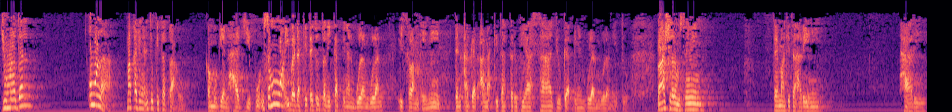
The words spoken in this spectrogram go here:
Jumadal Ula. Maka dengan itu kita tahu kemudian haji pun semua ibadah kita itu terikat dengan bulan-bulan Islam ini dan agar anak kita terbiasa juga dengan bulan-bulan itu. Masyaallah muslimin, tema kita hari ini hari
